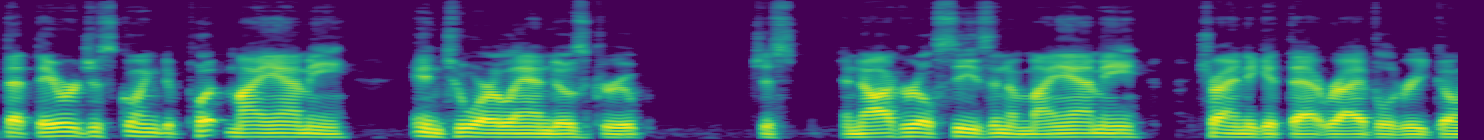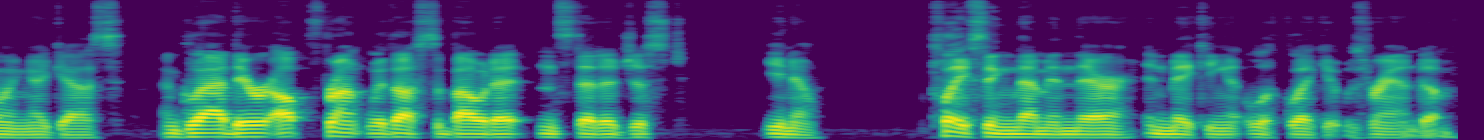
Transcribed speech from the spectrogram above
that they were just going to put Miami into Orlando's group. Just inaugural season of Miami, trying to get that rivalry going, I guess. I'm glad they were upfront with us about it instead of just, you know, placing them in there and making it look like it was random.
